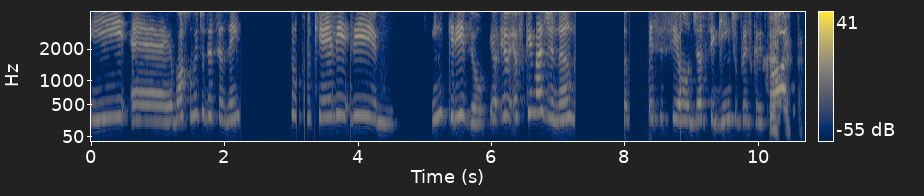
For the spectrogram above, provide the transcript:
E é, eu gosto muito desse exemplo porque ele, ele incrível. Eu, eu, eu fico imaginando esse CEO no dia seguinte para o escritório,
